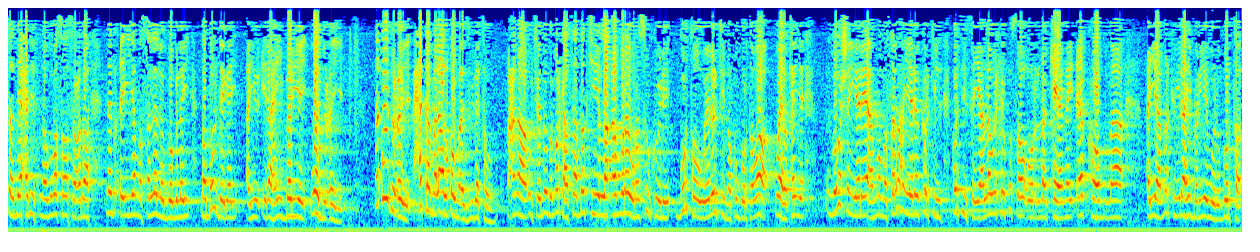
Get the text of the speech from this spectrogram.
sida dee xadiis nooguma soo socda nadci iyo masale la goglay la dul dhigay ayuu ilaahay baryey waa duceeyey uu duceeyey xataa malaa alqowm aswidatahum macnaha ujeedadu markaasaa dadkii la amray rasuulku yihi gurta oo weelalkiina ku gurta waa weelkan gobashan yare ama masalahan yare korkii hortiisa yaalla wixii ku soo urla keenay ee koobnaa ayaa markuu ilaahay baryey bu yihi gurta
